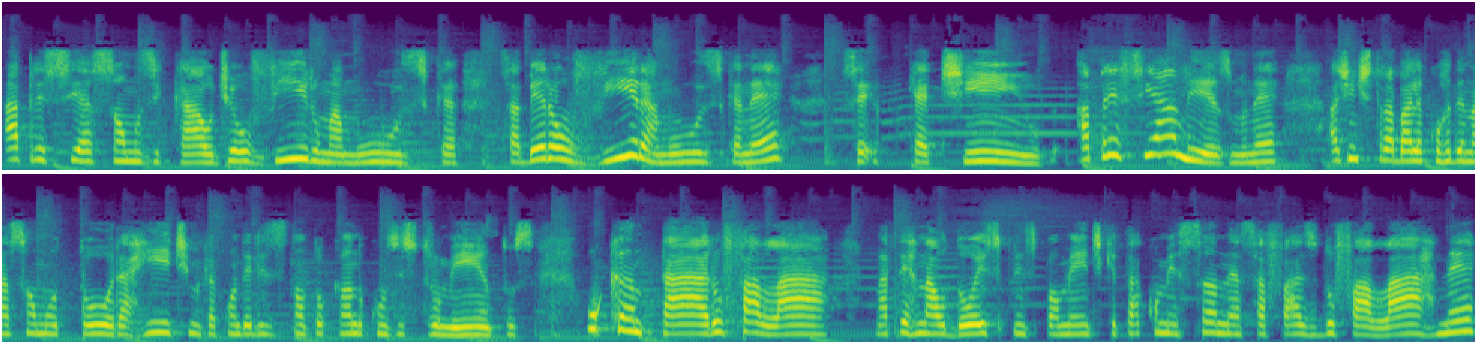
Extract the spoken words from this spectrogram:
apreciação musical, de ouvir uma música, saber ouvir a música, né? Quietinho, ouvindo, apreciar mesmo, né? A gente trabalha coordenação motora, rítmica, quando eles estão tocando com os instrumentos, o cantar, o falar, maternal 2 principalmente, que está começando nessa fase do falar, né?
